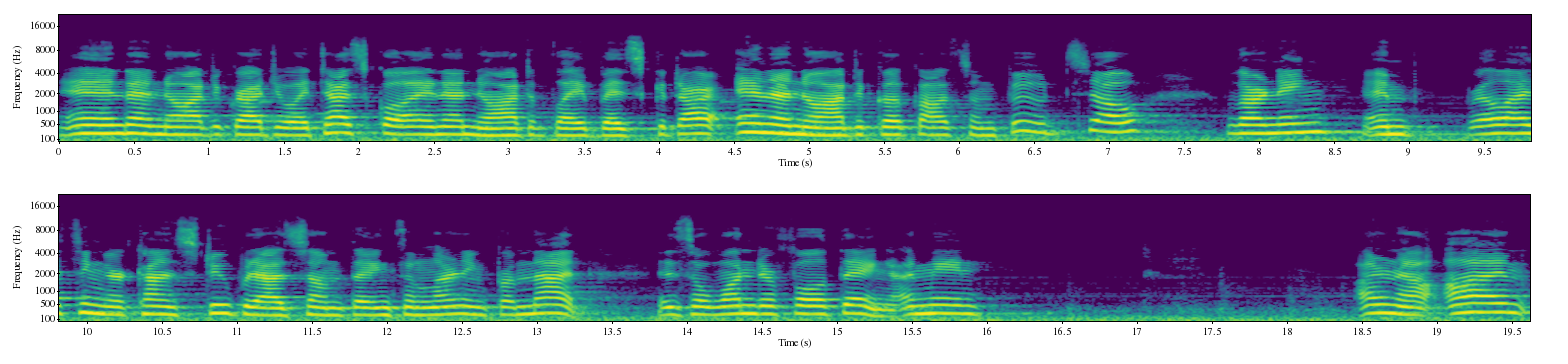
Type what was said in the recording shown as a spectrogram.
And I know how to graduate high school, and I know how to play bass guitar, and I know how to cook awesome food. So, learning and realizing you're kind of stupid at some things and learning from that is a wonderful thing. I mean, I don't know. I'm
